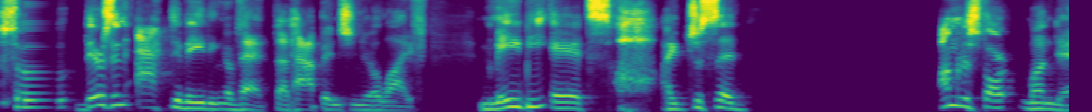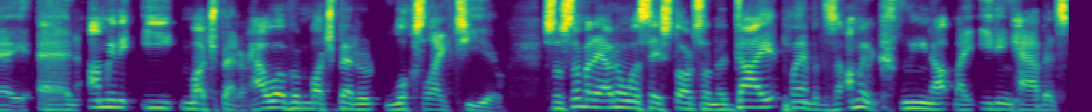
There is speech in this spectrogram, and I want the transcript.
So there's an activating event that happens in your life. Maybe it's, I just said, I'm going to start Monday and I'm going to eat much better, however much better looks like to you. So somebody, I don't want to say starts on a diet plan, but I'm going to clean up my eating habits.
